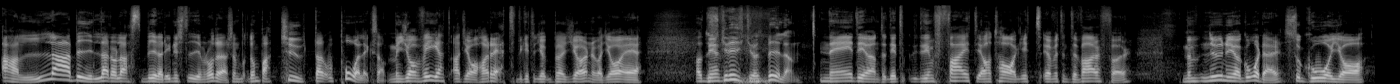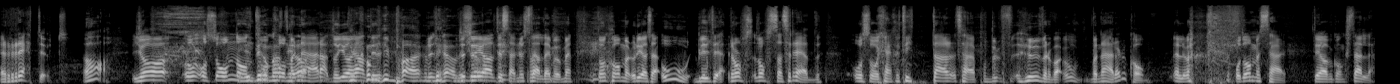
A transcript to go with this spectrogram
alla bilar och lastbilar, industriområden där, som de bara tutar och på liksom. Men jag vet att jag har rätt, vilket jag börjar göra nu, att jag är... Ja, du skriker åt bilen? Nej, det gör jag inte. Det är en fight jag har tagit, jag vet inte varför. Men nu när jag går där så går jag rätt ut. Ja. Jag, och, och så om någon då kommer jag- nära, då gör jag alltid, då, överkörd. jag alltid så här, nu ställde jag mig upp, men de kommer och då gör jag så här, oh, blir lite låts- låtsas rädd och så kanske tittar så här på huvudet och bara, oh, vad nära du kom. Eller, och de är så här, det är övergångsställe.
